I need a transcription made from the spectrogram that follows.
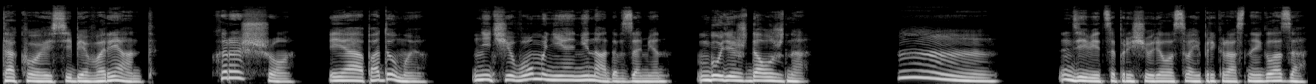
такой себе вариант. Хорошо, я подумаю. Ничего мне не надо взамен. Будешь должна. Ммм... Девица прищурила свои прекрасные глаза.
